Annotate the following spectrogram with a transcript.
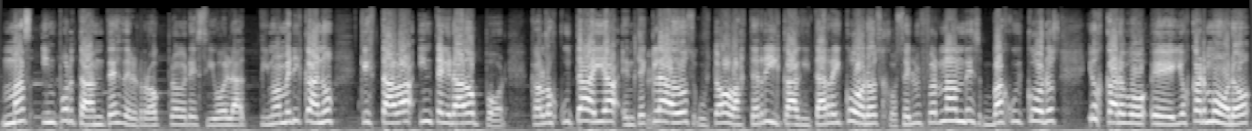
más importantes del rock progresivo latinoamericano, que estaba integrado por Carlos Cutaya en teclados, Gustavo Basterrica, guitarra y coros, José Luis Fernández, bajo y coros, y Oscar, Bo- eh, y Oscar Moro,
